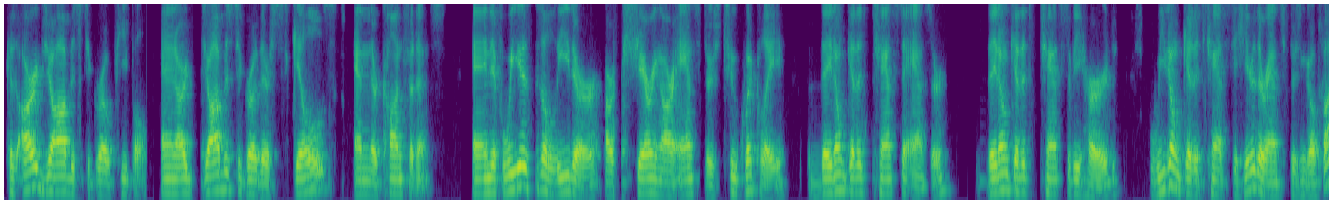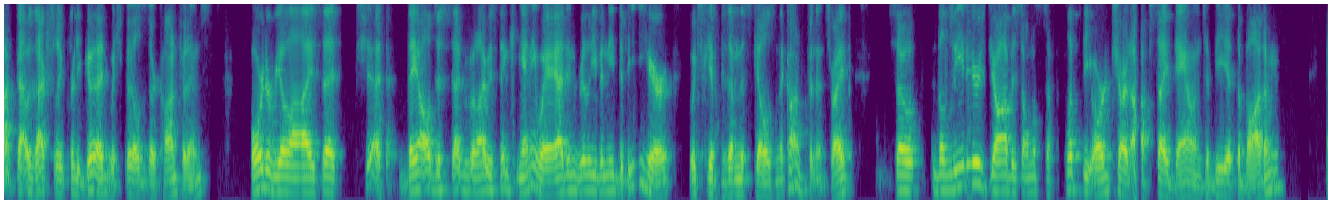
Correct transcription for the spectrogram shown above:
because our job is to grow people and our job is to grow their skills and their confidence and if we as a leader are sharing our answers too quickly they don't get a chance to answer they don't get a chance to be heard. We don't get a chance to hear their answers and go, fuck, that was actually pretty good, which builds their confidence. Or to realize that shit, they all just said what I was thinking anyway. I didn't really even need to be here, which gives them the skills and the confidence, right? So the leader's job is almost to flip the org chart upside down to be at the bottom.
